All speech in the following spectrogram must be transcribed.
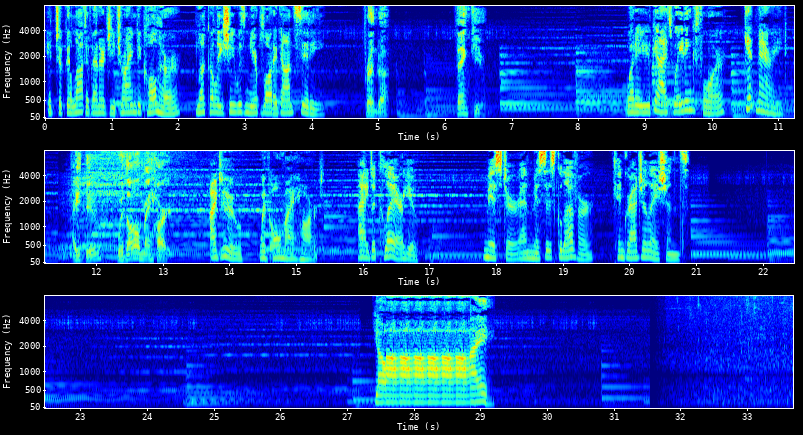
It took a lot of energy trying to call her, luckily she was near Plotagon City. Brenda. Thank you. What are you guys waiting for? Get married. I do, with all my heart. I do, with all my heart. I declare you. Mr. and Mrs. Glover, congratulations. Yay!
